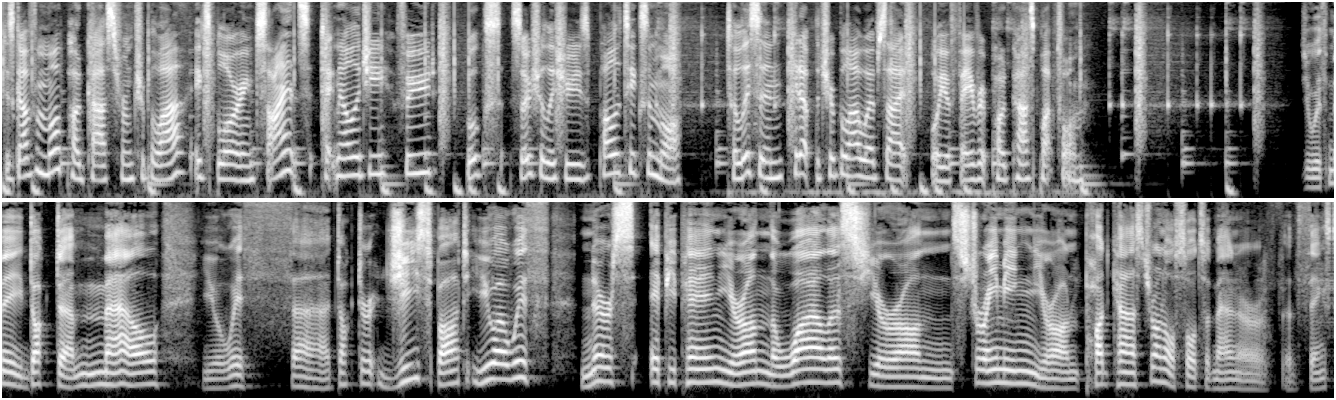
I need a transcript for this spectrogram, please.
Discover more podcasts from Triple R exploring science, technology, food, books, social issues, politics, and more. To listen, hit up the Triple R website or your favourite podcast platform. You're with me, Dr. Mal. You're with uh, Dr. G Spot. You are with Nurse EpiPen. You're on the wireless. You're on streaming. You're on podcast. You're on all sorts of manner of, of things.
